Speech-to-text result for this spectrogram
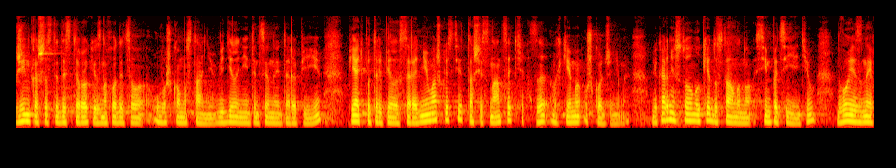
Жінка 60 років знаходиться у важкому стані в відділенні інтенсивної терапії, 5 потерпілих середньої важкості та 16 з легкими ушкодженнями. В лікарню Столуки доставлено 7 пацієнтів, двоє з них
